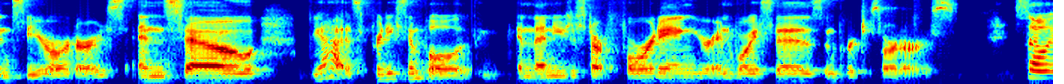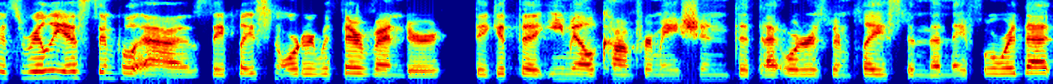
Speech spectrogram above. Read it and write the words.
and see your orders. And so, yeah, it's pretty simple. And then you just start forwarding your invoices and purchase orders. So it's really as simple as they place an order with their vendor, they get the email confirmation that that order has been placed, and then they forward that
